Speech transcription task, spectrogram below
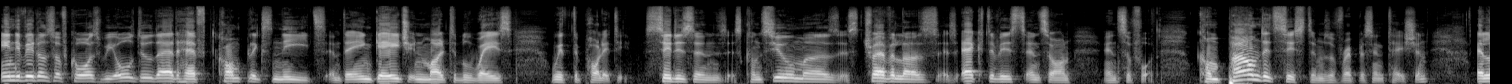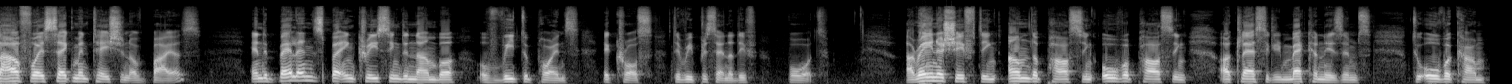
individuals, of course, we all do that, have complex needs and they engage in multiple ways with the polity. Citizens, as consumers, as travelers, as activists, and so on and so forth. Compounded systems of representation allow for a segmentation of bias and a balance by increasing the number of veto points across the representative board. Arena shifting, underpassing, overpassing are classical mechanisms to overcome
